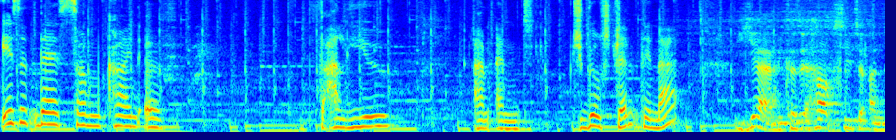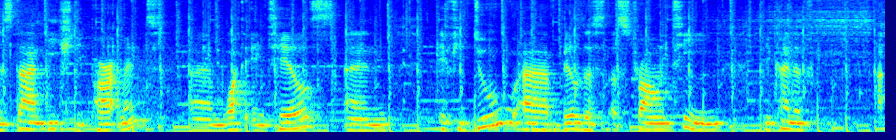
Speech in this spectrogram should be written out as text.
isn't there some kind of value and, and real strength in that? Yeah, because it helps you to understand each department, um, what it entails, and if you do uh, build a, a strong team, you kind of uh,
